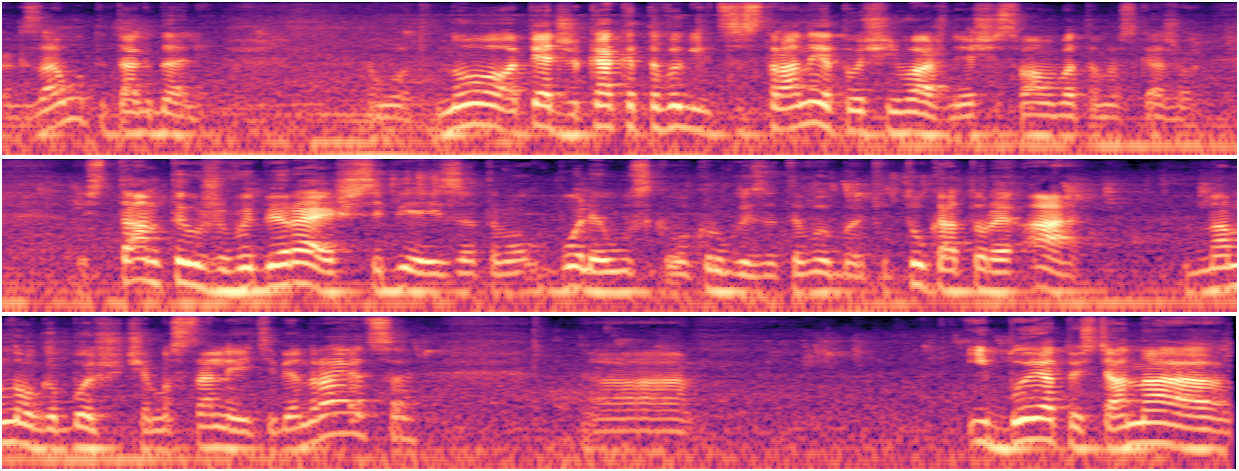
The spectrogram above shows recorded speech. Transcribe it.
как зовут и так далее. Вот. Но, опять же, как это выглядит со стороны, это очень важно, я сейчас вам об этом расскажу. То есть там ты уже выбираешь себе из этого более узкого круга, из этой выборки, ту, которая, а, намного больше, чем остальные тебе нравится, а, и Б, то есть она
